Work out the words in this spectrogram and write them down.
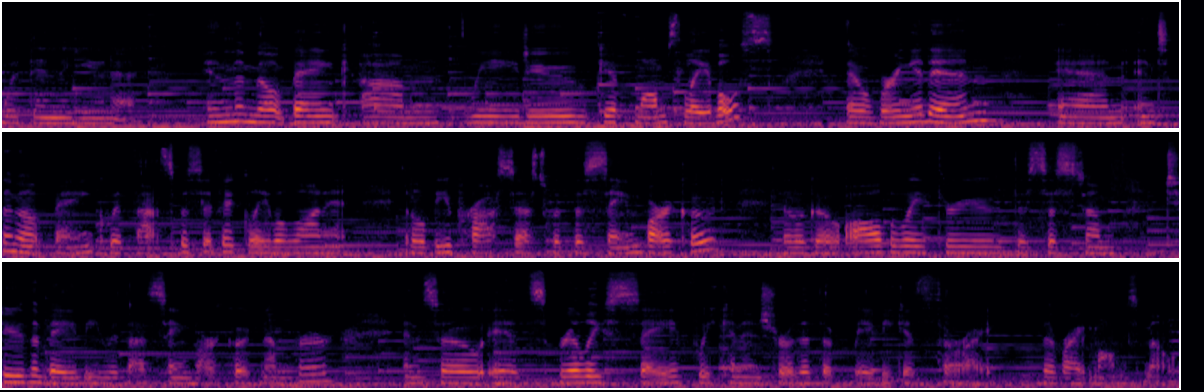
within the unit. In the milk bank, um, we do give moms labels. They will bring it in and into the milk bank with that specific label on it. It'll be processed with the same barcode. It'll go all the way through the system to the baby with that same barcode number. And so it's really safe. We can ensure that the baby gets the right the right mom's milk.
